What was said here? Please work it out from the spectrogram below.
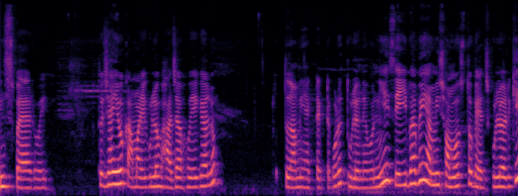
ইন্সপায়ার হই। তো যাই হোক, আমার এগুলো ভাজা হয়ে গেল। তো আমি একটা একটা করে তুলে নেব। নিয়ে সেইভাবেই আমি সমস্ত ব্যাচগুলো আর কি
